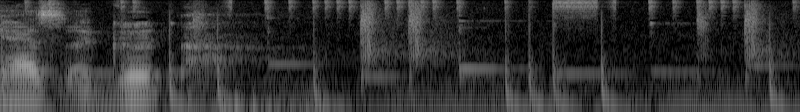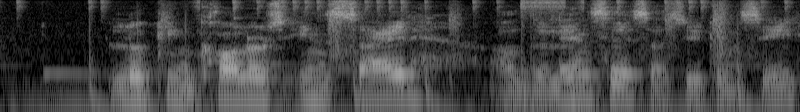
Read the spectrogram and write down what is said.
it has a good looking colors inside of the lenses as you can see.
